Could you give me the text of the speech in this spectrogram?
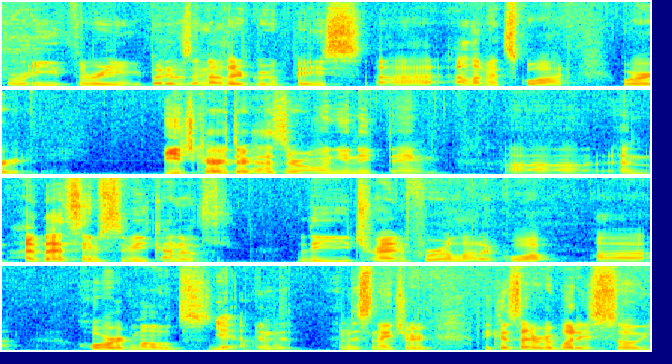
for E3, but it was another group based uh, element squad where each character has their own unique thing, uh, and that seems to be kind of the trend for a lot of co-op uh, horde modes Yeah. in in this nature because everybody's so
